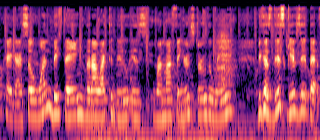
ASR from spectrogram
Okay guys, so one big thing that I like to do is run my fingers through the wig because this gives it that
